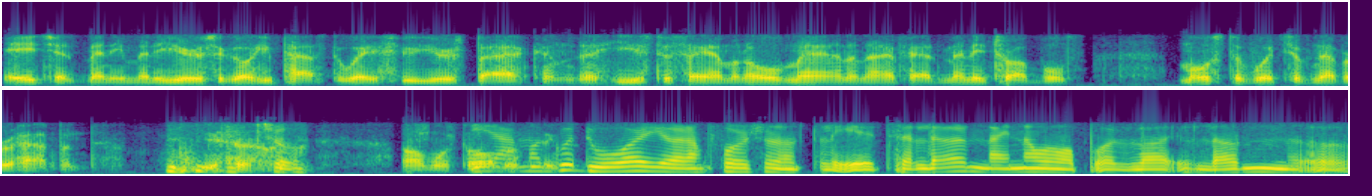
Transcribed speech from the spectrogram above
agent many many years ago. He passed away a few years back, and uh, he used to say, "I'm an old man, and I've had many troubles, most of which have never happened." You know, True. almost all yeah, I'm a things. good warrior. Unfortunately, it's a learn. I know a le- learn. Uh,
